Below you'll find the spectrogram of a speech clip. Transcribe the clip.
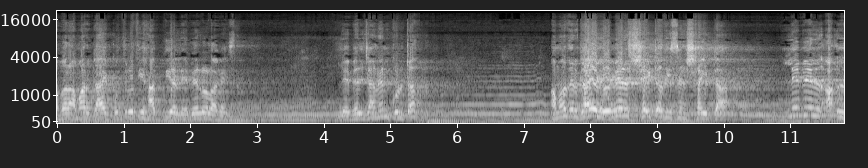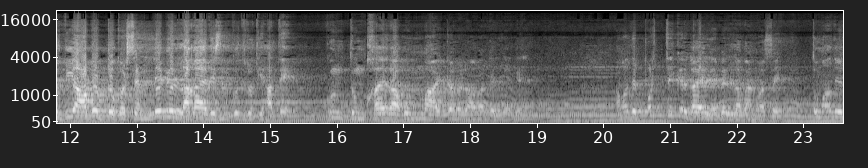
আবার আমার গায়ে কুদরতি হাত দিয়ে লেবেলও লাগাইছেন। লেবেল জানেন কোনটা? আমাদের গায়ে লেবেল সেইটা দিয়েছেন সেইটা। লেবেল দিয়ে আবদ্ধ করছেন, লেবেল লাগায় দিয়েছেন কুদরতি হাতে। কুন্তুম খয়রা উম্মা, এটা হলো আমাদের লেবেল। আমাদের প্রত্যেকের গায়ে লেবেল লাগানো আছে। তোমাদের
